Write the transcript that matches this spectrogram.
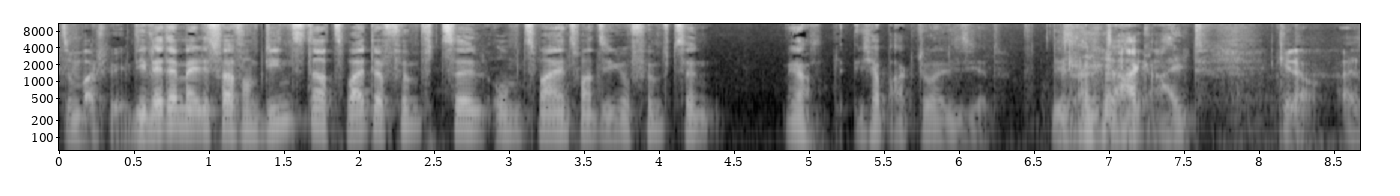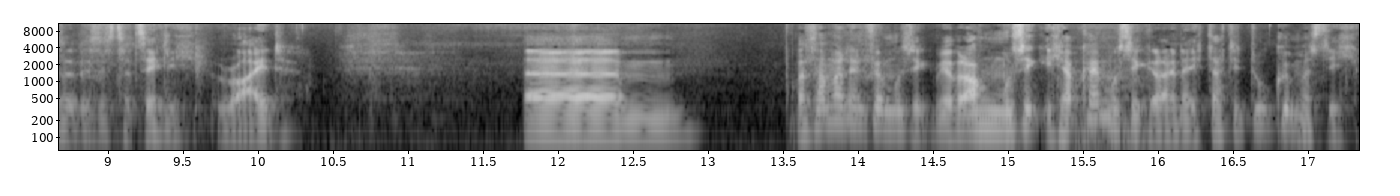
Zum Beispiel. Die Wettermail ist war vom Dienstag, 2.15 um 22.15 Uhr. Ja, ich habe aktualisiert. Die ist ein Tag alt. Genau, also das ist tatsächlich Ride. Ähm, was haben wir denn für Musik? Wir brauchen Musik. Ich habe keine Musik, Rainer. Ich dachte, du kümmerst dich.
